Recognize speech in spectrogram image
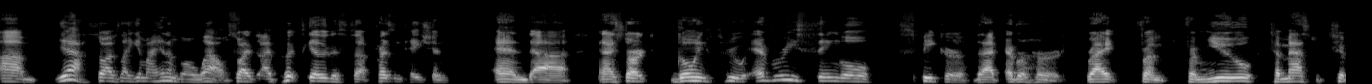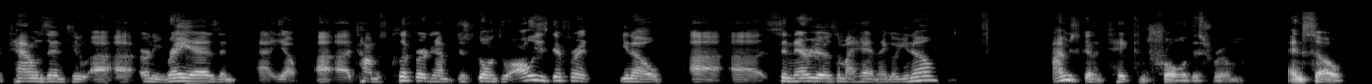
um yeah, so I was like in my head, I'm going, wow. So I I put together this uh, presentation, and uh and I start going through every single speaker that I've ever heard, right? From from you to Master Chip Townsend to uh, uh, Ernie Reyes and uh, you know uh, uh, Thomas Clifford, and I'm just going through all these different you know uh, scenarios in my head, and I go, you know, I'm just gonna take control of this room, and so.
